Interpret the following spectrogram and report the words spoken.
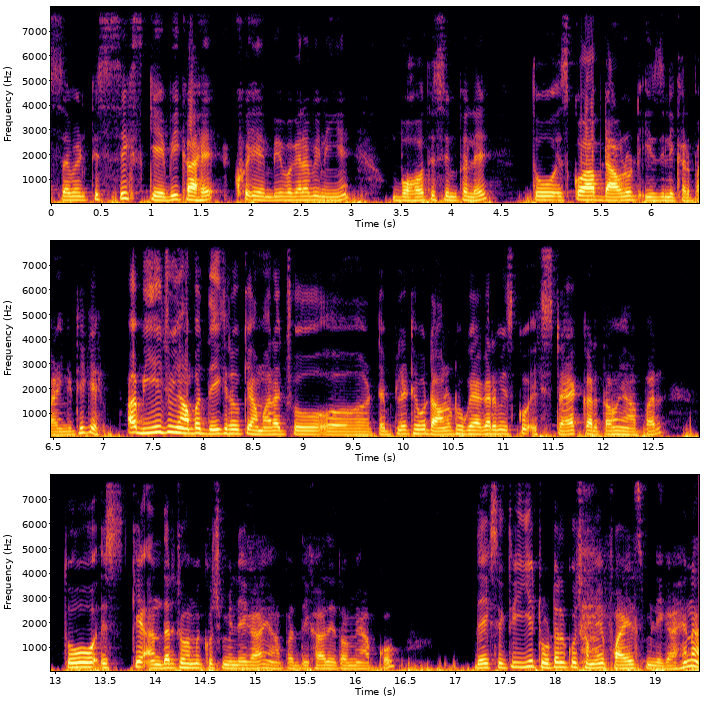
seventy six K B का है। कोई एम बी वगैरह भी नहीं है। बहुत ही सिंपल है। तो इसको आप डाउनलोड इजीली कर पाएँगे, ठीक है? अब ये जो यहाँ पर देख रहे हो कि हमारा जो टेम्पलेट है वो डाउनलोड हो गया। अगर मैं इसको एक्सट्रैक्ट करता हूँ यहाँ पर तो इसके अंदर जो हमें कुछ मिलेगा, यहाँ पर दिखा देता हूँ मैं आपको। देख सकते हो, ये टोटल कुछ हमें फाइल्स मिलेगा, है ना?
